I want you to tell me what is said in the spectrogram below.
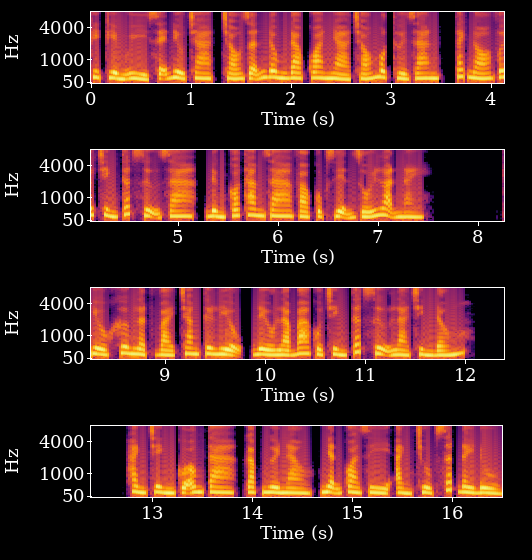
Kỳ kiểm ủy sẽ điều tra, cháu dẫn đông đao qua nhà cháu một thời gian, tách nó với trình tất sự ra, đừng có tham gia vào cục diện rối loạn này. Kiều Khương lật vài trang tư liệu, đều là ba của trình tất sự là trình đống. Hành trình của ông ta, gặp người nào, nhận quà gì, ảnh chụp rất đầy đủ.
